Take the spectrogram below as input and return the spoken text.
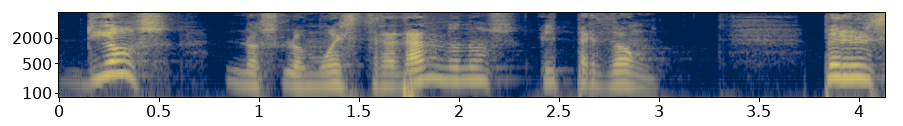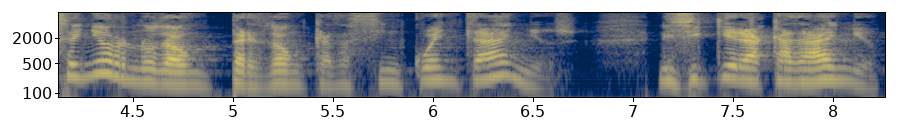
Dios nos lo muestra dándonos el perdón. Pero el Señor no da un perdón cada cincuenta años, ni siquiera cada año.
